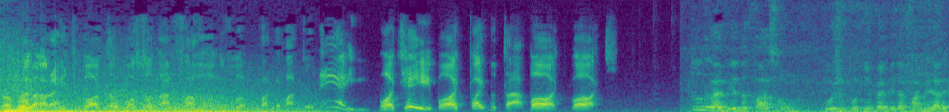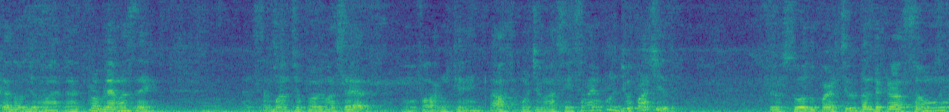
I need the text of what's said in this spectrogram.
Vamos Agora lá. Agora a gente bota o Bolsonaro falando, o Valdemar, tô nem aí. Bote aí, bote, pode botar, bote, bote. Tudo na vida faça um, puxa um pouquinho para a vida familiar de cada um de nós, né? Problemas tem. Essa semana tinha um problema sério não vou falar com quem, não, se continuar assim, você vai implodir o partido. Pessoa do partido dando declaração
